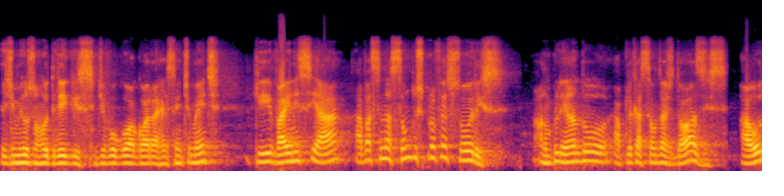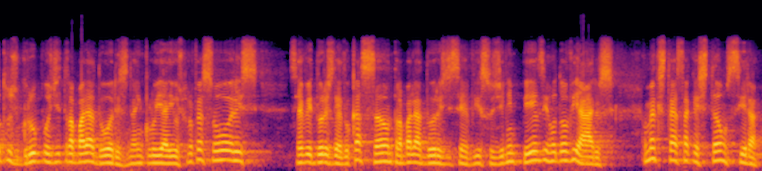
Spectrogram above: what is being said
Edmilson Rodrigues, divulgou agora recentemente que vai iniciar a vacinação dos professores, ampliando a aplicação das doses a outros grupos de trabalhadores, né? inclui aí os professores, servidores da educação, trabalhadores de serviços de limpeza e rodoviários. Como é que está essa questão, Cira,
